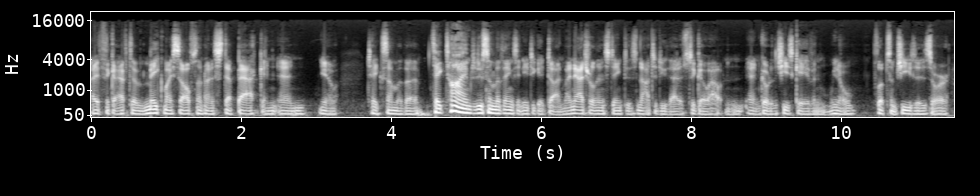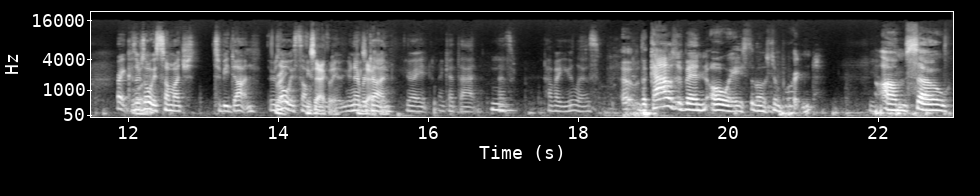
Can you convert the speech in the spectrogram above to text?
I think I have to make myself sometimes step back and and you know take some of the take time to do some of the things that need to get done. My natural instinct is not to do that. It's to go out and, and go to the cheese cave and you know flip some cheeses or right because there's always so much to be done. There's right, always something exactly. to do. You're never exactly. done. Right. I get that. Mm. That's how about you, Liz? Uh, the cows have been always the most important. Yeah. Um, so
